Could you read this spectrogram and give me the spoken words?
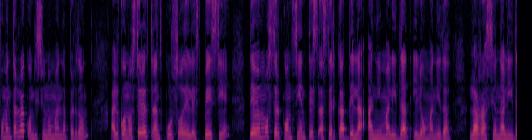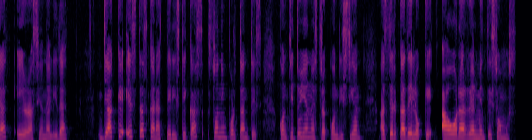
fomentar la condición humana, perdón, al conocer el transcurso de la especie, debemos ser conscientes acerca de la animalidad y la humanidad, la racionalidad e irracionalidad, ya que estas características son importantes, constituyen nuestra condición acerca de lo que ahora realmente somos,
